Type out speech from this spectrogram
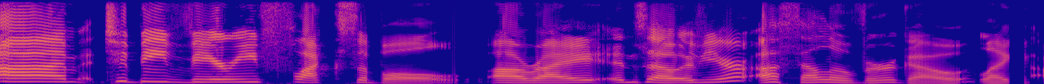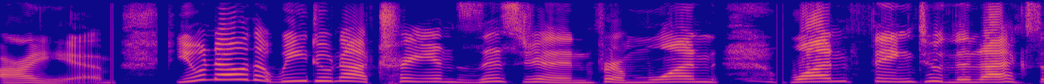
um to be very flexible all right? And so if you're a fellow virgo like i am you know that we do not transition from one one thing to the next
